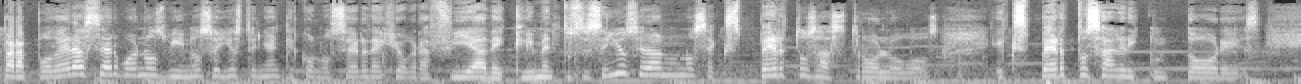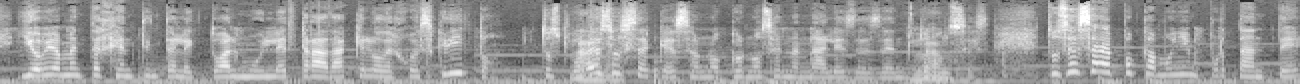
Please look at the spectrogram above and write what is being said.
para poder hacer buenos vinos, ellos tenían que conocer de geografía, de clima. Entonces ellos eran unos expertos astrólogos, expertos agricultores y obviamente gente intelectual muy letrada que lo dejó escrito. Entonces por Claro. eso sé que eso no conocen anales desde entonces. Entonces esa época muy importante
